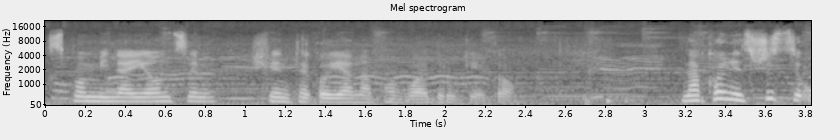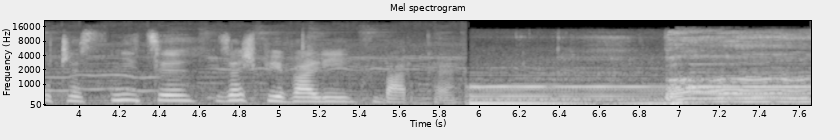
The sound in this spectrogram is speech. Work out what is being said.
wspominającym świętego Jana Pawła II. Na koniec wszyscy uczestnicy zaśpiewali barkę. Pan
